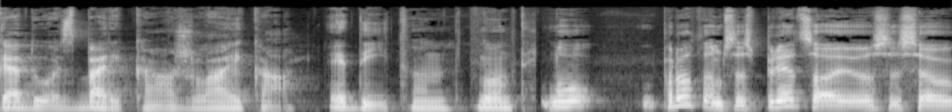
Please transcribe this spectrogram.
gados barikāžu laikā? Edīte un Gunti. Nu, Protams, es priecājos. Es jau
